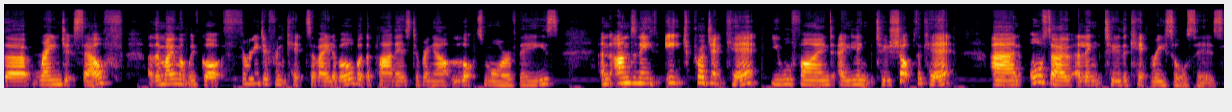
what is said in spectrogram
the range itself. At the moment, we've got three different kits available, but the plan is to bring out lots more of these. And underneath each project kit, you will find a link to shop the kit and also a link to the kit resources.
